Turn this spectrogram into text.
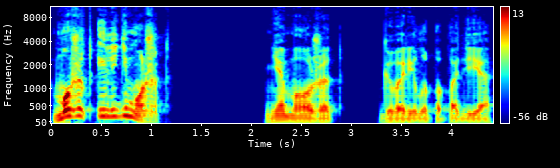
может или не может? — Не может, — говорила попадья.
